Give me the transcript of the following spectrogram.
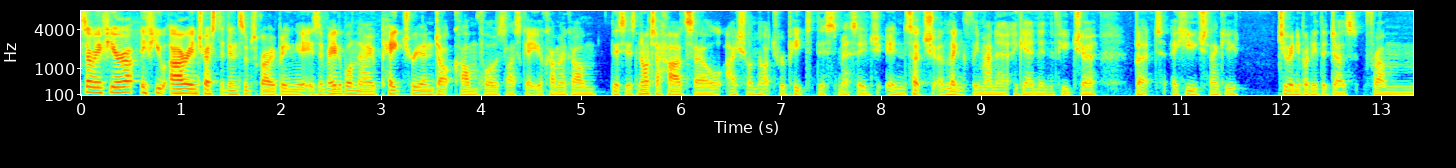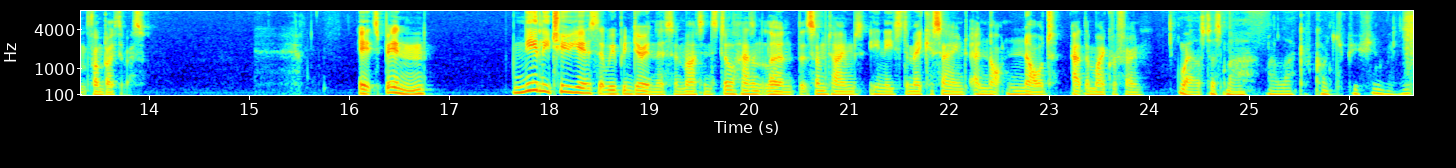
So if you're if you are interested in subscribing, it is available now. Patreon.com forward slash Get Your Comic On. This is not a hard sell. I shall not repeat this message in such a lengthy manner again in the future. But a huge thank you to anybody that does from from both of us. It's been nearly two years that we've been doing this, and Martin still hasn't learned that sometimes he needs to make a sound and not nod at the microphone. Well, it's just my, my lack of contribution, really.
